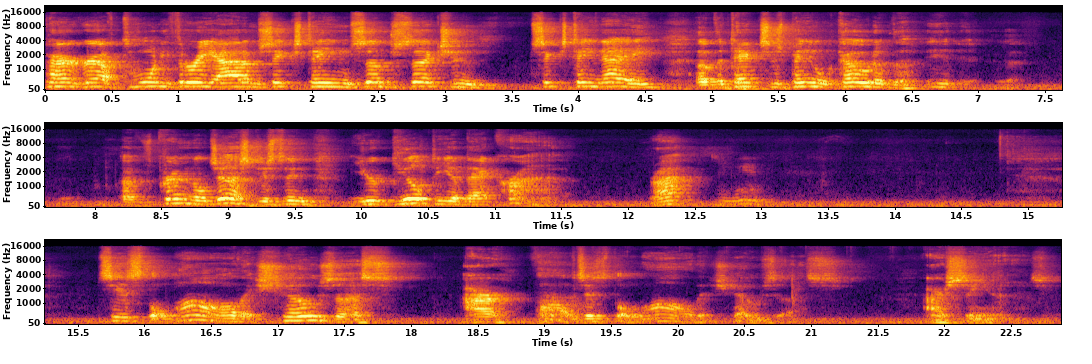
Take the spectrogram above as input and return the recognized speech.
paragraph 23, item 16, subsection 16A of the Texas Penal Code of the of criminal justice, then you're guilty of that crime, right? Amen. See, it's the law that shows us our faults. It's the law that shows us our sins.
